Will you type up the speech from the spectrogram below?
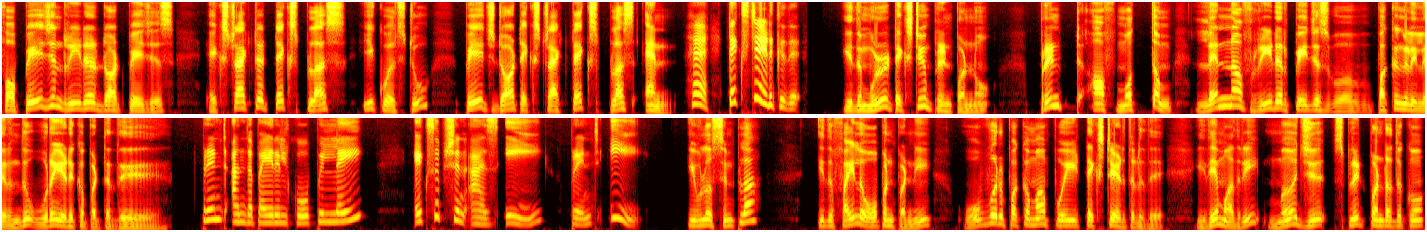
For page in reader dot pages extracted text plus equals to page dot extract text plus n. ஹே டெக்ஸ்ட் எடுக்குது. இது முழு டெக்ஸ்டையும் பிரிண்ட் பண்ணும். Print ஆஃப் மொத்தம் லென் ஆஃப் ரீடர் பேஜஸ் பக்கங்களிலிருந்து உரை எடுக்கப்பட்டது. பிரிண்ட் அந்த பெயரில் கோப்பில்லை. Exception as e print e இவ்ளோ சிம்பிளா? இது ஃபைலை ஓபன் பண்ணி ஒவ்வொரு பக்கமா போய் டெக்ஸ்ட் எடுத்துடுது. இதே மாதிரி merge ஸ்ப்ளிட் பண்றதுக்கும்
